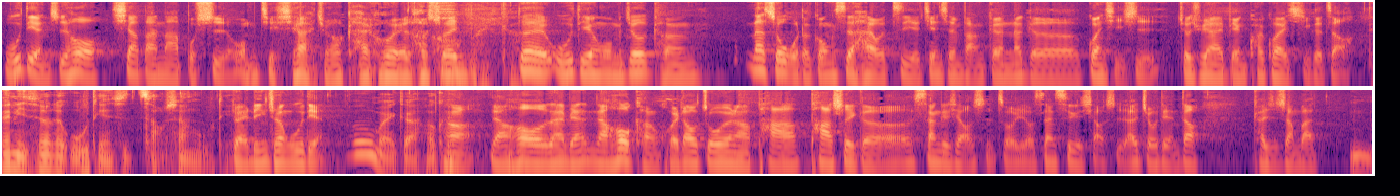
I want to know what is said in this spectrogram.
五点之后下班吗？不是，我们接下来就要开会了。所以，oh、对，五点我们就可能那时候我的公司还有自己的健身房跟那个盥洗室，就去那边快快洗个澡。但，你说的五点是早上五点？对，凌晨五点。Oh my god！OK，、okay. 然后那边，然后可能回到座位呢，趴趴睡个三个小时左右，三四个小时，然后九点到开始上班。嗯。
